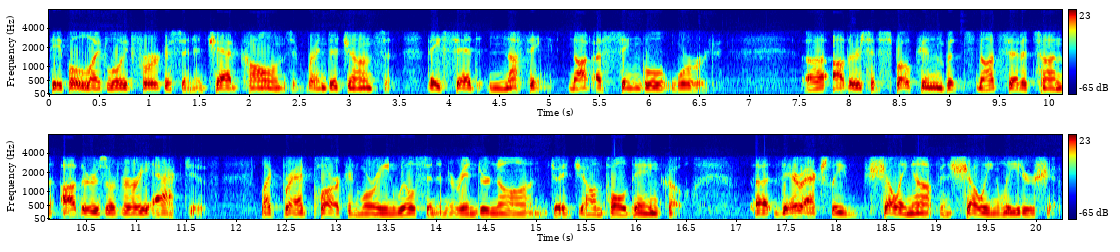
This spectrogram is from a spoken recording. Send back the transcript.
people like Lloyd Ferguson and Chad Collins and Brenda Johnson. They've said nothing, not a single word. Uh, others have spoken but not said a ton. Others are very active like Brad Clark and Maureen Wilson and Nrinder Nann, John Paul Danko. Uh, they're actually showing up and showing leadership.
